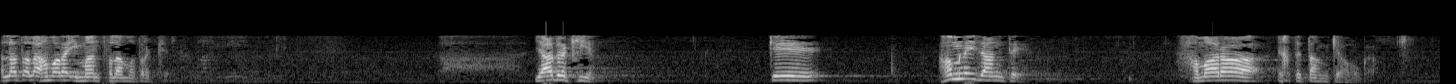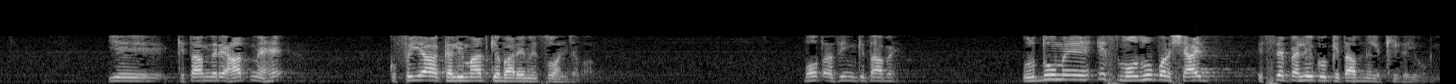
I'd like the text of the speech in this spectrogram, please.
اللہ تعالی ہمارا ایمان سلامت رکھے۔ یاد رکھیے کہ ہم نہیں جانتے ہمارا اختتام کیا ہوگا۔ یہ کتاب میرے ہاتھ میں ہے۔ کفیہ کلمات کے بارے میں سوال جواب۔ بہت عظیم کتاب ہے۔ اردو میں اس موضوع پر شاید اس سے پہلے کوئی کتاب نہ لکھی گئی ہوگی۔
